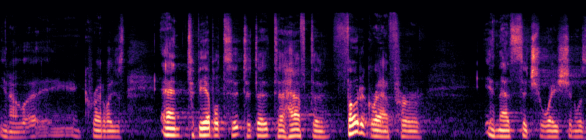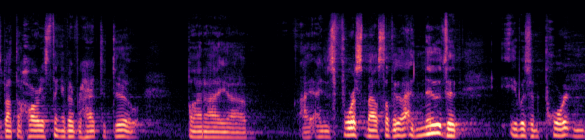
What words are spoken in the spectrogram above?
you know, incredible. Just, and to be able to, to, to have to photograph her in that situation was about the hardest thing I've ever had to do. But I, uh, I, I, just forced myself. I knew that it was important,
